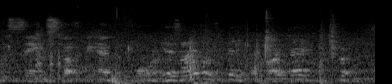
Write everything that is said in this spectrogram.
the same stuff we had before. Yes, I was getting it, right?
